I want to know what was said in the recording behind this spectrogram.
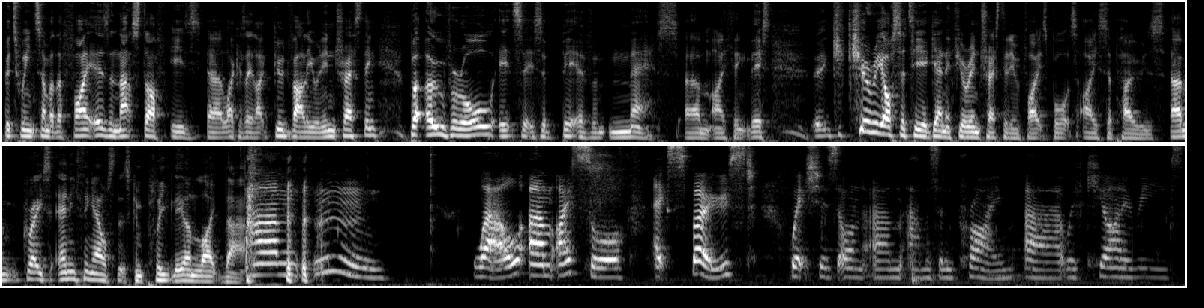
between some of the fighters, and that stuff is, uh, like I say, like good value and interesting. But overall, it's it's a bit of a mess. Um, I think this Uh, c- curiosity again, if you're interested in fight sports, I suppose. Um, Grace, anything else that's completely unlike that? Um, mm, well, um, I saw Exposed, which is on um, Amazon Prime uh, with Keanu Reeves.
